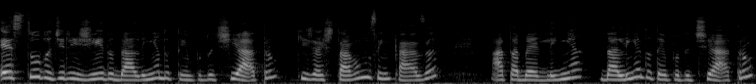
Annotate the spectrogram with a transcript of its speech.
Estudo dirigido da linha do tempo do teatro, que já estávamos em casa. A tabelinha da linha do tempo do teatro.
